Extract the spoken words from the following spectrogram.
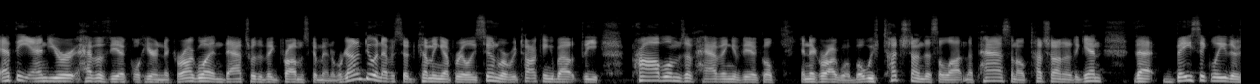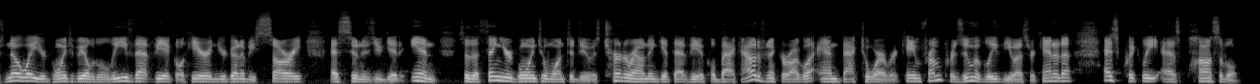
at the end, you have a vehicle here in Nicaragua, and that's where the big problems come in. We're going to do an episode coming up really soon where we're talking about the problems of having a vehicle in Nicaragua. But we've touched on this a lot in the past, and I'll touch on it again that basically there's no way you're going to be able to leave that vehicle here, and you're going to be sorry as soon as you get in. So the thing you're going to want to do is turn around and get that vehicle back out of Nicaragua and back to wherever it came from, presumably the US or Canada, as quickly as possible.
